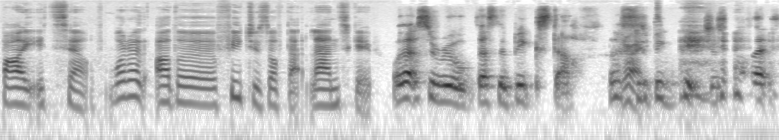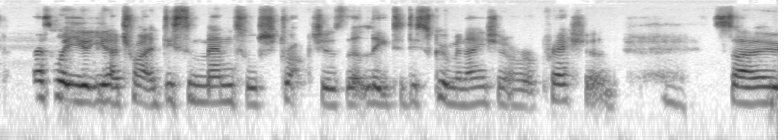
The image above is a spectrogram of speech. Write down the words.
by itself? What are other features of that landscape? Well, that's the real, that's the big stuff. That's Right. the big picture stuff. That's, that's where you're, you know, trying to dismantle structures that lead to discrimination or oppression. Mm. So,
